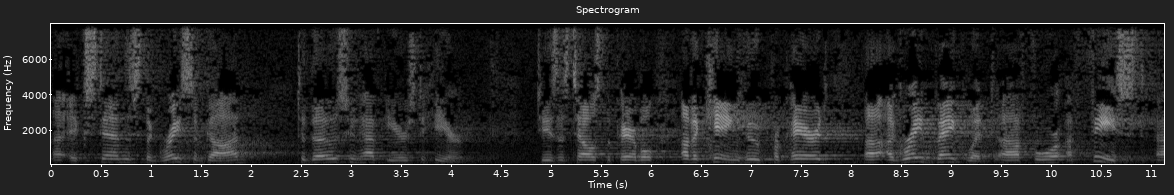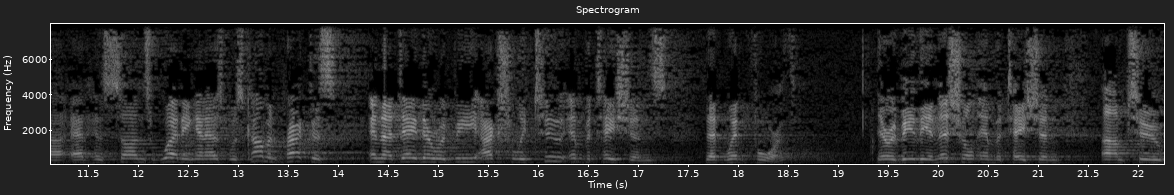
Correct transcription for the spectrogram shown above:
uh, extends the grace of God to those who have ears to hear. Jesus tells the parable of a king who prepared uh, a great banquet uh, for a feast uh, at his son's wedding. And as was common practice in that day, there would be actually two invitations that went forth. There would be the initial invitation um, to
